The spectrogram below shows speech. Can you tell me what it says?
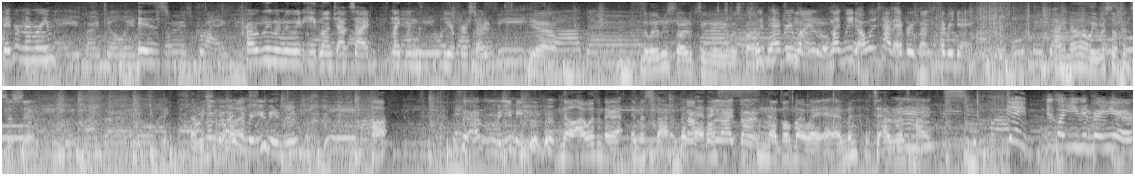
Favorite memory is probably when we would eat lunch outside, like when the year first started. Yeah. The way we started senior year was fun. With everyone. Like we'd always have everyone every day. I know, we were so consistent. Every single I remember lunch. you being there. Huh? I remember you being there. No, I wasn't there in the start, but That's then I I snuggled my way in to everyone's mm-hmm. hearts. Gabe, Just like you did right here.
